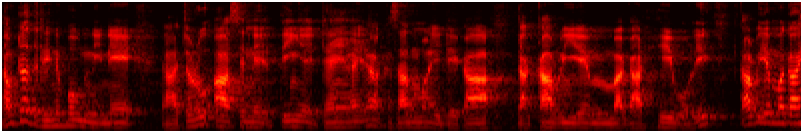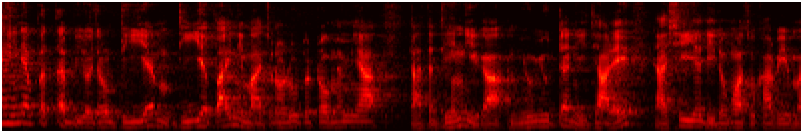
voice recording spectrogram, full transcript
နောက်ထပ်သတင်းတစ်ပုဒ်အနေနဲ့ဒါကျွန်တော်တို့အာဆင်နယ်အသင်းရဲ့ဒန်ယာရကစားသမားတွေတဲကဒါကာဗရီယယ်မဂါဟေးပေါ့လေကာဗရီယယ်မဂါဟေးနဲ့ပတ်သက်ပြီးတော့ကျွန်တော်တို့ဒီရက်ဒီရက်ပိုင်းနေမှာကျွန်တော်တို့တော်တော်များများဒါသတင်းတွေကအမျိုးမျိုးတက်နေကြတယ်ဒါရှေ့ရက်ဒီတော့မှဆိုကာဗရီယယ်မ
